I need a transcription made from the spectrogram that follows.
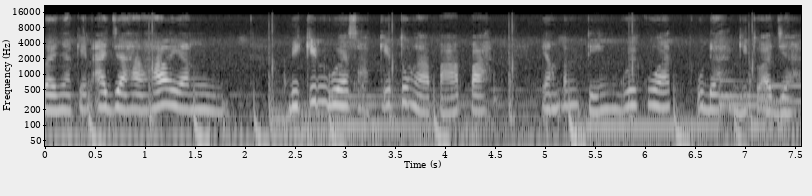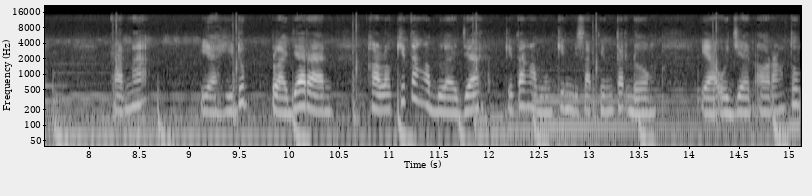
banyakin aja hal-hal yang bikin gue sakit tuh nggak apa-apa. Yang penting gue kuat udah gitu aja. Karena ya hidup pelajaran. Kalau kita nggak belajar kita nggak mungkin bisa pinter dong. Ya ujian orang tuh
